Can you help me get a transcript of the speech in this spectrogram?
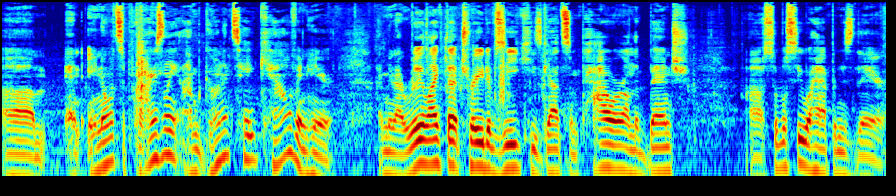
Um, and you know what? Surprisingly, I'm going to take Calvin here. I mean, I really like that trade of Zeke. He's got some power on the bench. Uh, so we'll see what happens there.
